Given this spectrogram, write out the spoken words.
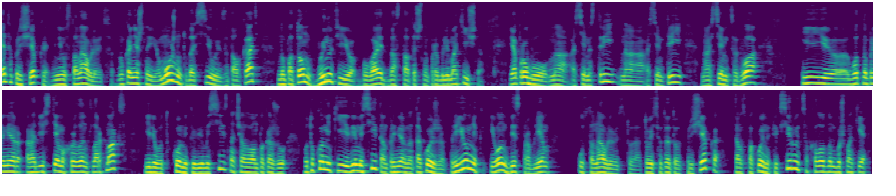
эта прищепка не устанавливается. Ну, конечно, ее можно туда силой затолкать, но потом вынуть ее бывает достаточно проблематично. Я пробовал на A7S3, на A7 на A7C2, и э, вот, например, радиосистема Hoyland Lark Max или вот комика VMC, сначала вам покажу. Вот у комики VMC там примерно такой же приемник, и он без проблем устанавливается туда. То есть вот эта вот прищепка там спокойно фиксируется в холодном башмаке,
